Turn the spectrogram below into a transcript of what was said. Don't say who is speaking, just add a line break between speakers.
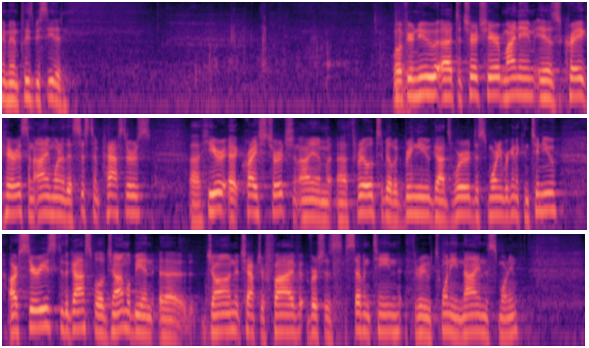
Amen. Please be seated. Well, if you're new uh, to church here, my name is Craig Harris, and I am one of the assistant pastors uh, here at Christ Church. And I am uh, thrilled to be able to bring you God's word this morning. We're going to continue our series through the Gospel of John. We'll be in uh, John chapter 5, verses 17 through 29 this morning.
